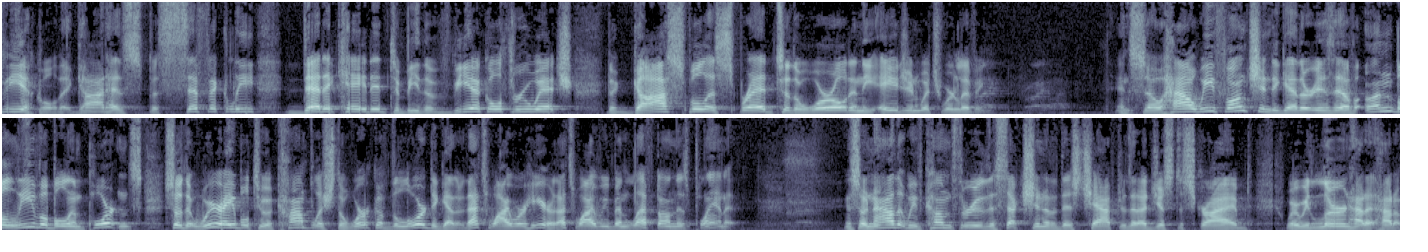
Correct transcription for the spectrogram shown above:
vehicle that God has specifically dedicated to be the vehicle through which the gospel is spread to the world in the age in which we're living. And so, how we function together is of unbelievable importance so that we're able to accomplish the work of the Lord together. That's why we're here. That's why we've been left on this planet. And so, now that we've come through the section of this chapter that I just described, where we learn how to, how to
